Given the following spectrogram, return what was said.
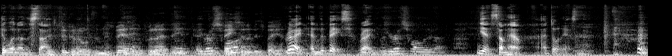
The one on the side. They took it off the Mizbeach and put it at the, at the base of the Mizbeach. Right, and the base, right. Your swallowed it up. Yeah, somehow. I don't ask. No,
